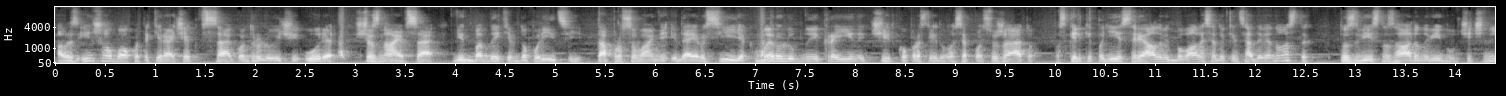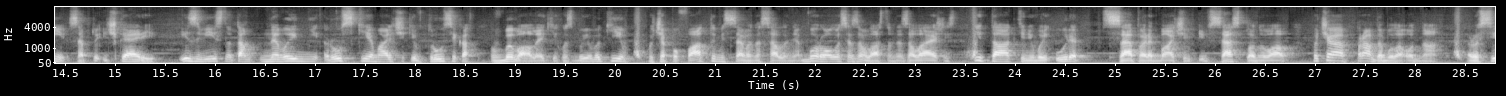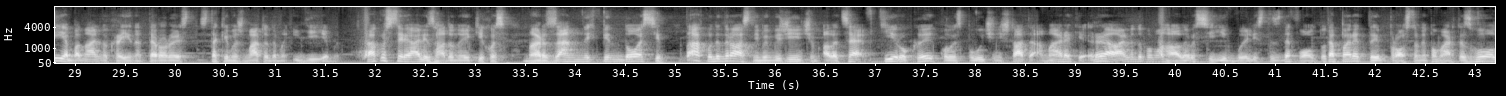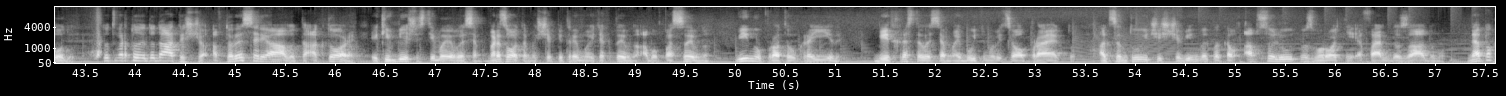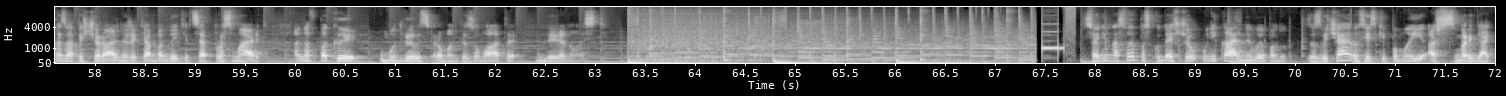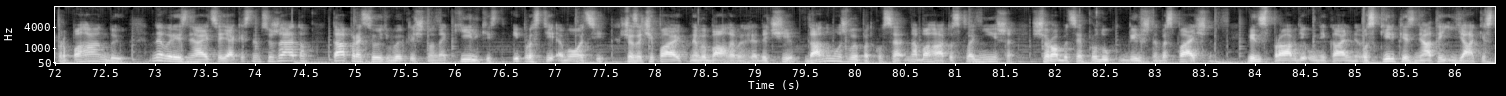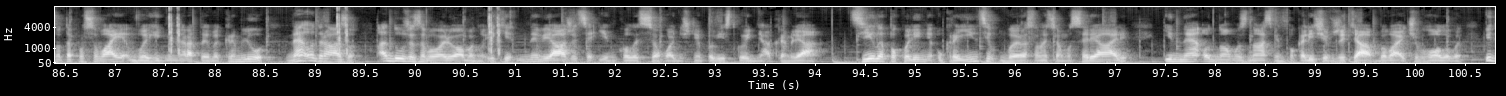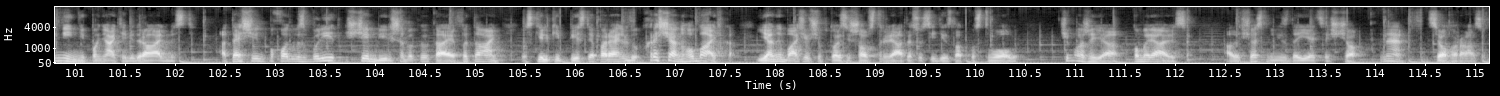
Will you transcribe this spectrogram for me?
Але з іншого боку, такі речі, як все контролюючий уряд, що знає все від бандитів до поліції та просування ідей Росії як миролюбної країни, чітко прослідувалося по сюжету. Оскільки події серіалу відбувалися до кінця 90-х, то звісно згадано війну в Чечні, себто Ічкерії. І звісно, там невинні русські мальчики в трусіках вбивали якихось бойовиків. Хоча по факту місцеве населення боролося за власну незалежність. І так тіньовий уряд все передбачив і все спланував. Хоча правда була одна: Росія банально країна-терорист з такими ж методами і діями. Також в серіалі згадано якихось мерзенних піндосів. Так, один раз, ніби між іншим, але це в ті роки, коли Сполучені Штати Америки реально допомагали Росії вилізти з дефолту та перед тим просто не померти з голоду. Тут вартує додати, що автори серіалу та актори, які в більшості виявилися мерзотами, що підтримують активно або пасивно війну проти України. Відхрестилися в майбутньому від цього проекту, акцентуючи, що він викликав абсолютно зворотній ефект до задуму. Не показати, що реальне життя бандитів це про смерть, а навпаки, умудрились романтизувати 90-ті. Сьогодні в нас випуску дещо унікальний випадок. Зазвичай російські помиї аж смердять пропагандою, не вирізняються якісним сюжетом та працюють виключно на кількість і прості емоції, що зачіпають невибагливих глядачів. В даному ж випадку все набагато складніше, що робить цей продукт більш небезпечним. Він справді унікальний, оскільки знятий якісно та просуває вигідні наративи Кремлю не одразу, а дуже завуальовано, які не в'яжуться інколи з сьогоднішньою повісткою дня Кремля. Ціле покоління українців виросло на цьому серіалі, і не одному з нас він покалічив життя, вбиваючи в голови підмінні поняття від реальності. А те, що він походив з боліт, ще більше викликає питань, оскільки після перегляду хрещеного батька я не бачив, щоб хтось ішов стріляти сусідів з гладкостволу. Чи може я помиляюся? Але щось мені здається, що не цього разу.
